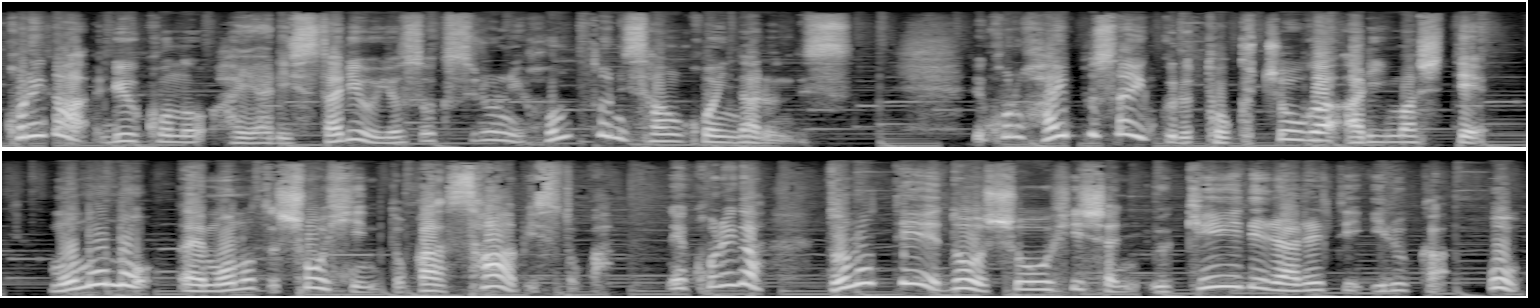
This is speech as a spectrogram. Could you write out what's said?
これが流行の流行り廃りを予測するのに本当に参考になるんです。でこのハイプサイクル特徴がありまして、物の、え物と商品とかサービスとか、ね、これがどの程度消費者に受け入れられているかを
